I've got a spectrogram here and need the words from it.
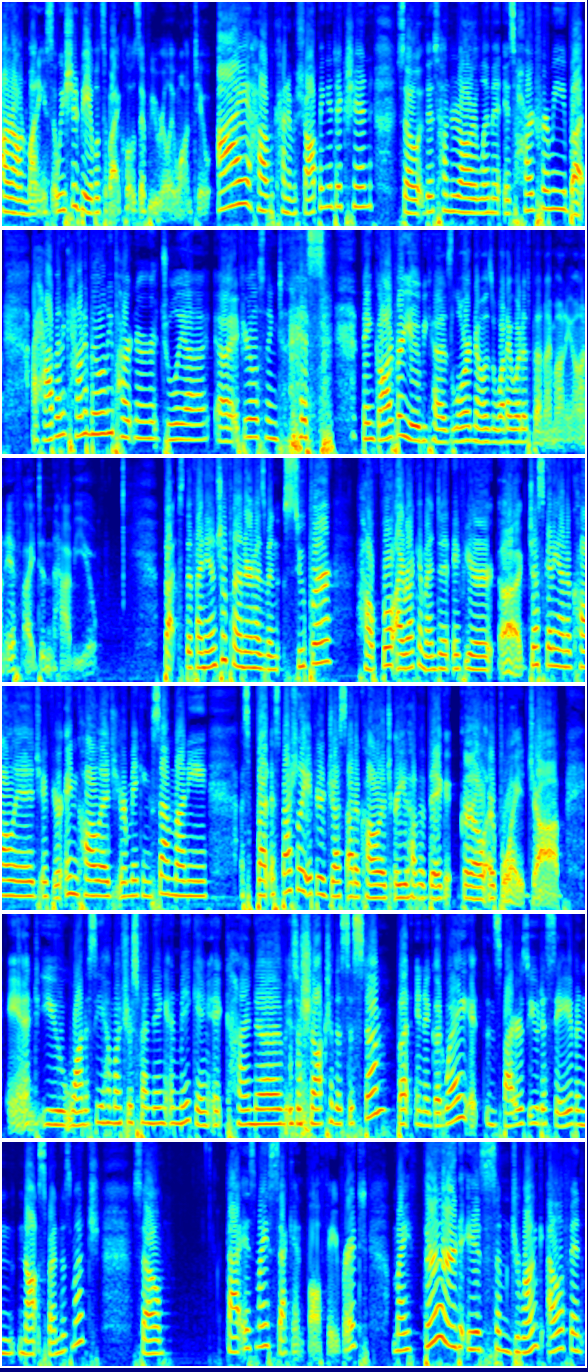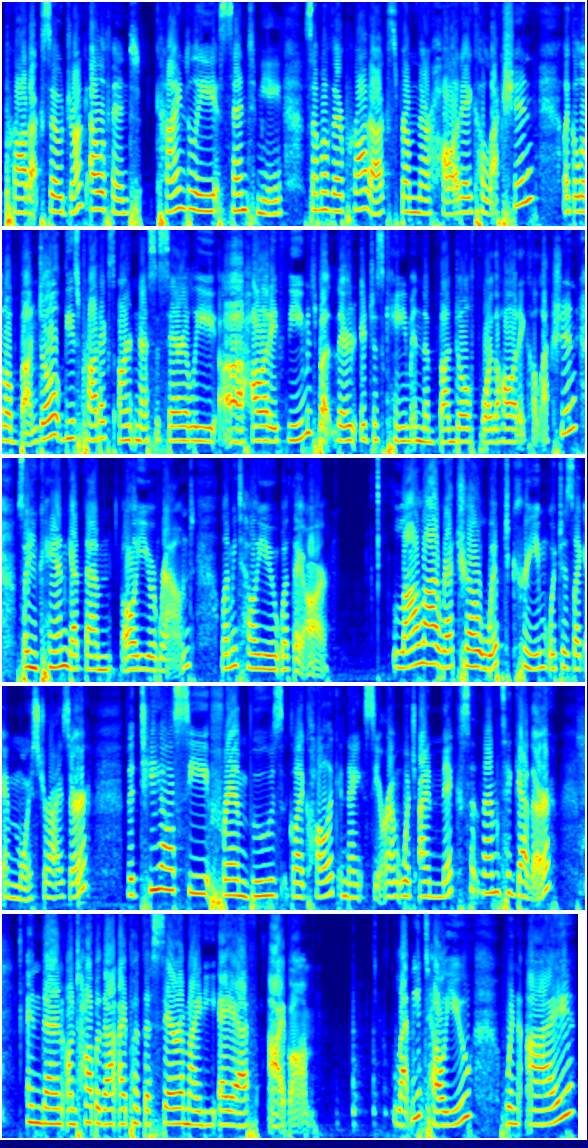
our own money. So we should be able to buy clothes if we really want to. I have kind of a shopping addiction, so this $100 limit is hard for me, but I have an accountability partner, Julia. Uh, if you're listening to this, thank God for you because Lord knows what I would have spent my money on if I didn't have you. But the financial planner has been super helpful. I recommend it if you're uh, just getting out of college, if you're in college, you're making some money, but especially if you're just out of college or you have a big girl or boy job and you want to see how much you're spending and making. It kind of is a shock to the system, but in a good way. It inspires you to save and not spend as much. So, that is my second fall favorite. My third is some Drunk Elephant products. So, Drunk Elephant kindly sent me some of their products from their holiday collection, like a little bundle. These products aren't necessarily uh, holiday themed, but they it just came in the bundle for the holiday collection, so you can get them all year round. Let me tell you what they are. Lala Retro Whipped Cream, which is like a moisturizer. The TLC Framboos Glycolic Night Serum, which I mix them together. And then on top of that, I put the Ceramighty AF Eye Balm. Let me tell you, when I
